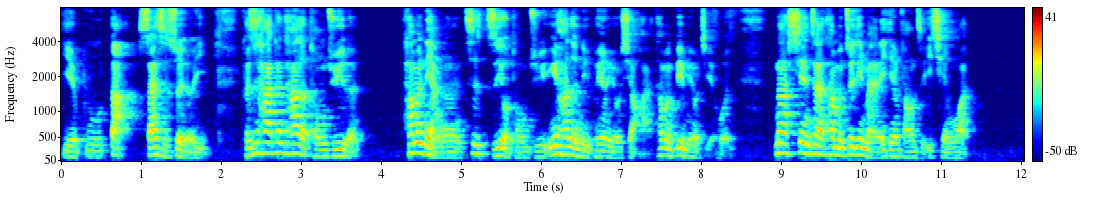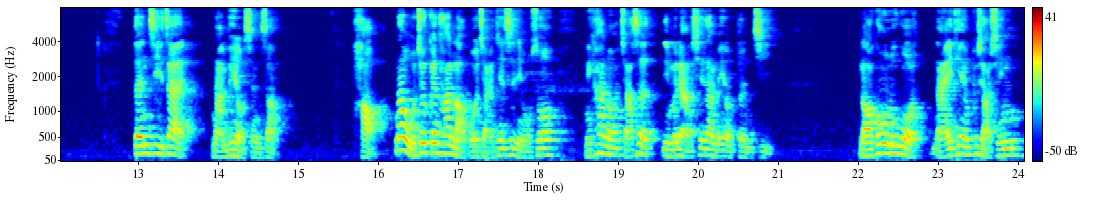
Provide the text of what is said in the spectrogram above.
也不大，三十岁而已。可是他跟他的同居人，他们两个人是只有同居，因为他的女朋友有小孩，他们并没有结婚。那现在他们最近买了一间房子，一千万，登记在男朋友身上。好，那我就跟他老婆讲一件事情，我说：你看哦，假设你们俩现在没有登记，老公如果哪一天不小心。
